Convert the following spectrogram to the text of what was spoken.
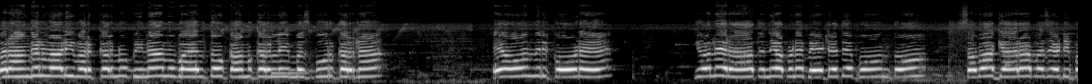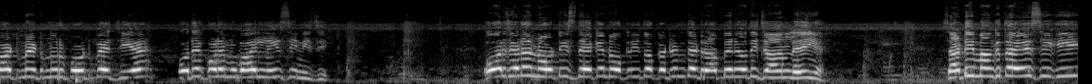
ਪਰ ਆਂਗਨਵਾੜੀ ਵਰਕਰ ਨੂੰ ਬਿਨਾਂ ਮੋਬਾਈਲ ਤੋਂ ਕੰਮ ਕਰਨ ਲਈ ਮਜਬੂਰ ਕਰਨਾ, ਇਹ ਔਨ ਰਿਕਾਰਡ ਹੈ ਕਿ ਉਹਨੇ ਰਾਤ ਨੇ ਆਪਣੇ ਬੇਟੇ ਦੇ ਫੋਨ ਤੋਂ ਸਵਾ 11 ਵਜੇ ਡਿਪਾਰਟਮੈਂਟ ਨੂੰ ਰਿਪੋਰਟ ਭੇਜੀ ਹੈ। ਉਹਦੇ ਕੋਲੇ ਮੋਬਾਈਲ ਨਹੀਂ ਸੀ ਨਿੱਜੀ। ਔਰ ਜਿਹੜਾ ਨੋਟਿਸ ਦੇ ਕੇ ਨੌਕਰੀ ਤੋਂ ਕੱਢਣ ਦੇ ਡਰਾਬੇ ਨੇ, ਉਹਦੀ ਜਾਨ ਲਈ ਹੈ। ਸਾਡੀ ਮੰਗ ਤਾਂ ਇਹ ਸੀਗੀ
